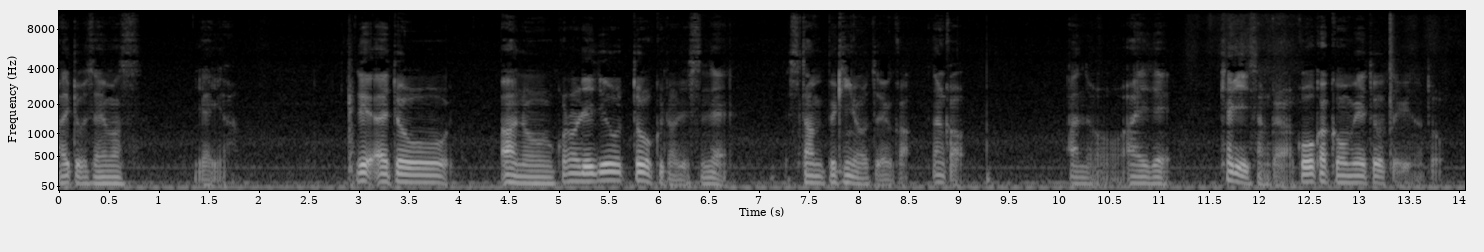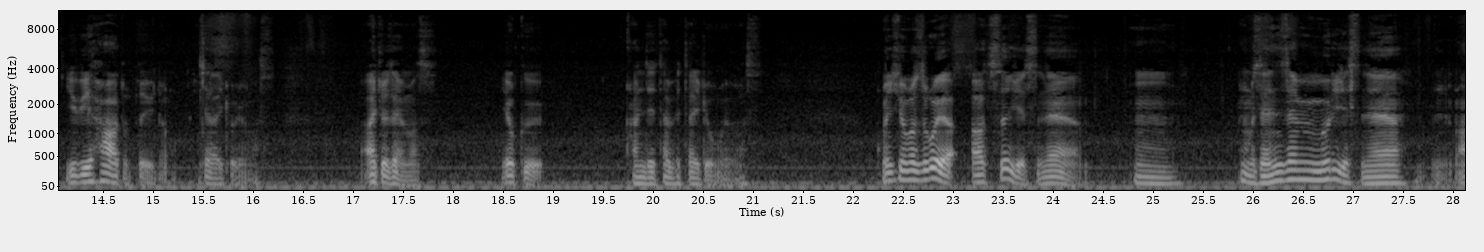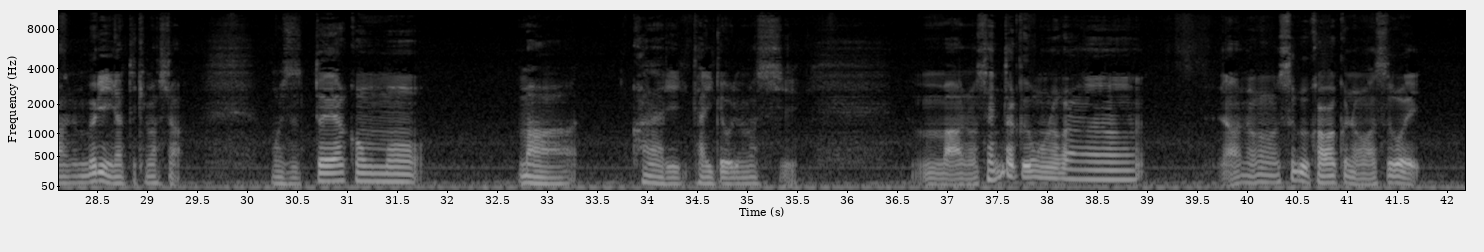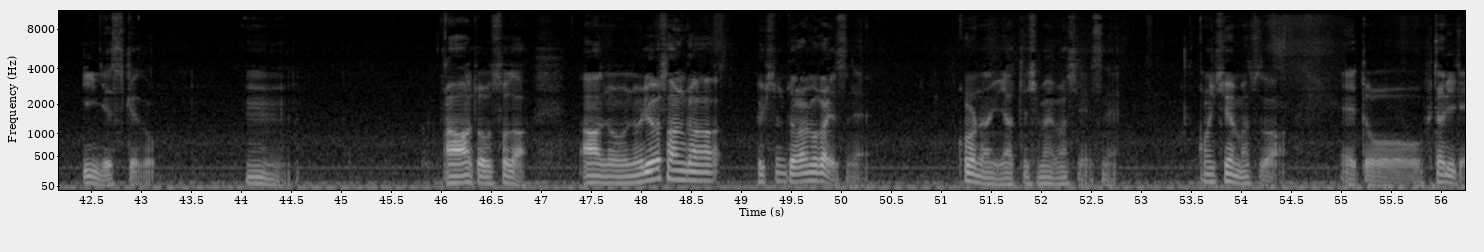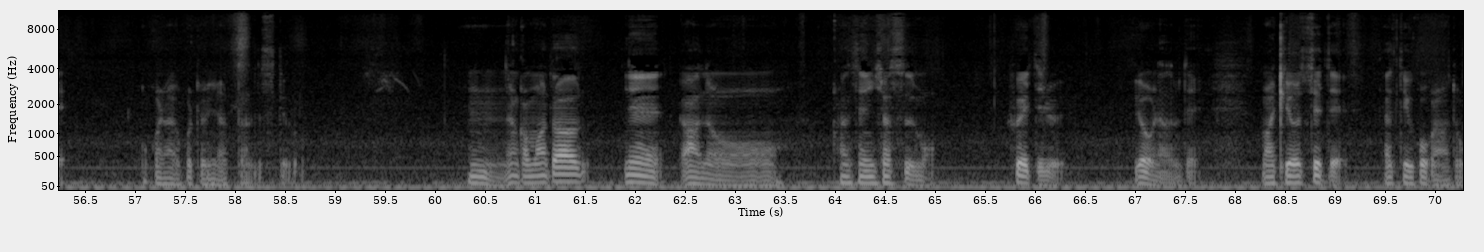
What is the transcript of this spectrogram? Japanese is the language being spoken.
りがとうございます。いやいや。でえっ、とあのこのレディオトークのですねスタンプ機能というかなんかあのあれでキャリーさんから合格おめでとうというのと指ハートというのをいただいております。ありがとうございます。よく噛んで食べたいと思います。今週もすごい暑いですね。うん。もう全然無理ですね。あの無理になってきました。もうずっとエアコンも、まあ、かなり炊いておりますし、まあ、あの、洗濯物が、あの、すぐ乾くのはすごいいいんですけど、うん。あ、あと、そうだ。あの、のりおさんが、うちのドラムがですね、コロナになってしまいましてですね今週末はえっ、ー、と2人で行うことになったんですけどうんなんかまたねあのー、感染者数も増えてるようなのでまあ気をつけてやっていこうかなと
